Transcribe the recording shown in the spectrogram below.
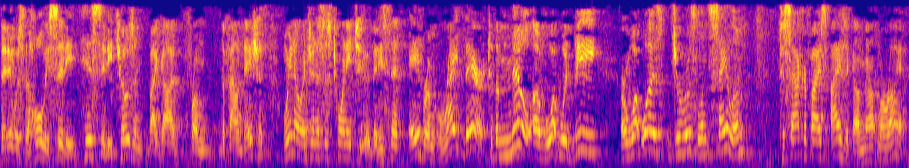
That it was the holy city, his city, chosen by God from the foundations. We know in Genesis 22 that he sent Abram right there to the middle of what would be, or what was Jerusalem, Salem, to sacrifice Isaac on Mount Moriah.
